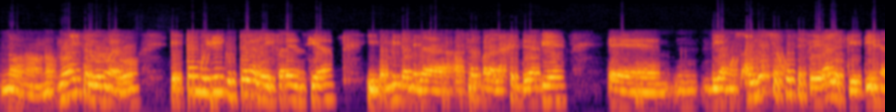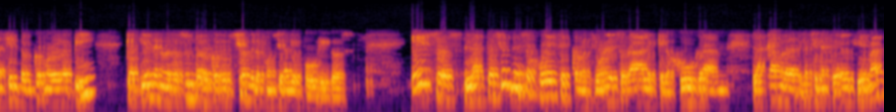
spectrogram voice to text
No, no, no, no es algo nuevo. Está muy bien que usted haga la diferencia y permítame hacer para la gente de a pie eh, digamos, hay 12 jueces federales que tienen asiento en Cómodo de Pi que atienden los asuntos de corrupción de los funcionarios públicos. Esos, la actuación de esos jueces con los tribunales orales que los juzgan, las cámaras de apelaciones federales y demás,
